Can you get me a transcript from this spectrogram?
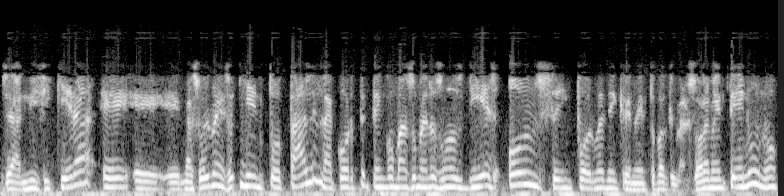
O sea, ni siquiera eh, eh, me asuelven eso. Y en total en la Corte tengo más o menos unos 10, 11 informes de incremento patrimonial. Solamente en uno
